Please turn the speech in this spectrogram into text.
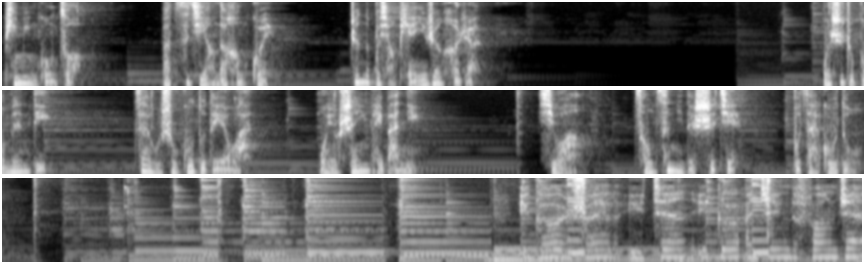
拼命工作，把自己养得很贵。真的不想便宜任何人。我是主播 Mandy，在无数孤独的夜晚，我用声音陪伴你。希望从此你的世界不再孤独。天，一个安静的房间，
